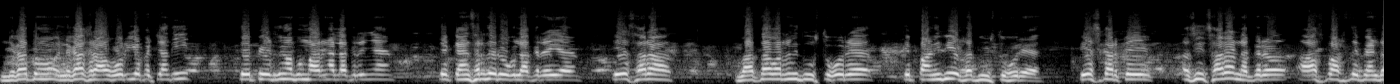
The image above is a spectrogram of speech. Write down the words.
ਨਿਗਾਹ ਤੋਂ ਨਿਗਾਹ ਖਰਾਬ ਹੋ ਰਹੀ ਹੈ ਬੱਚਿਆਂ ਦੀ ਤੇ ਪੇਟ ਦੀਆਂ ਬਿਮਾਰੀਆਂ ਲੱਗ ਰਹੀਆਂ ਤੇ ਕੈਂਸਰ ਦੇ ਰੋਗ ਲੱਗ ਰਹੇ ਆ। ਇਹ ਸਾਰਾ ਵਾਤਾਵਰਣ ਵੀ ਦੂਸ਼ਿਤ ਹੋ ਰਿਹਾ ਹੈ ਤੇ ਪਾਣੀ ਵੀ ਹੇਠਲਾ ਦੂਸ਼ਿਤ ਹੋ ਰਿਹਾ ਇਸ ਕਰਕੇ ਅਸੀਂ ਸਾਰਾ ਨਗਰ, ਆਸ-ਪਾਸ ਦੇ ਪਿੰਡ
